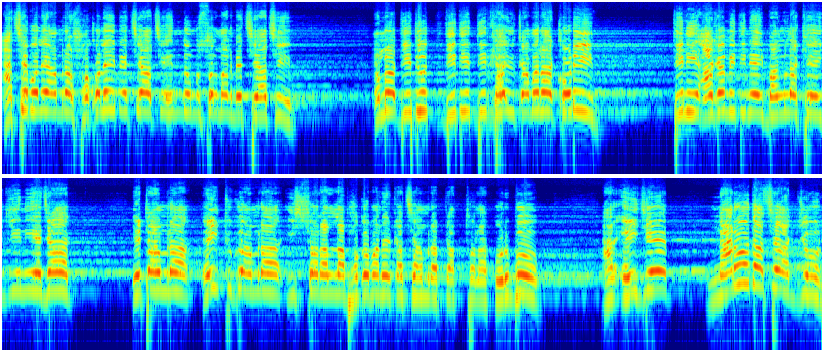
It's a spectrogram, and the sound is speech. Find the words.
আছে বলে আমরা সকলেই বেঁচে আছি, হিন্দু, মুসলমান বেঁচে আছি। আমরা দিদু, দিদির দীর্ঘায়ু কামনা করি। তিনি আগামী দিনে এই বাংলাকে এগিয়ে নিয়ে যাক। এটা আমরা, এইটুকু আমরা ঈশ্বর, আল্লাহ, ভগবানের কাছে আমরা প্রার্থনা করব। আর এই যে নারদ আছে একজন,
